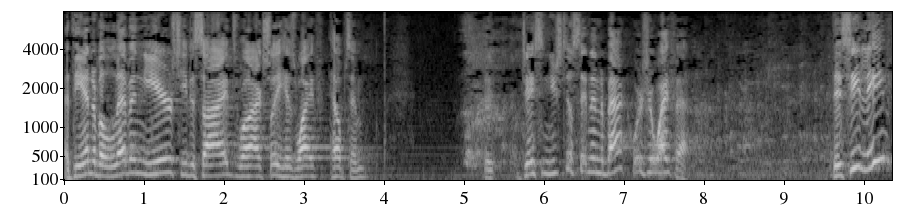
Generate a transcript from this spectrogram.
At the end of 11 years, he decides, well, actually, his wife helps him. Uh, Jason, you still sitting in the back? Where's your wife at? Did she leave?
